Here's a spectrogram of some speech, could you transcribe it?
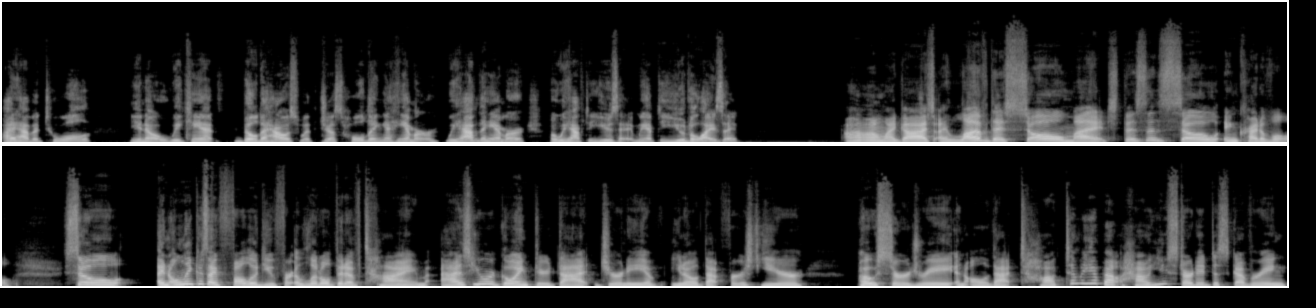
I have a tool. You know, we can't build a house with just holding a hammer. We have the hammer, but we have to use it and we have to utilize it. Oh my gosh, I love this so much. This is so incredible. So, and only because I followed you for a little bit of time, as you were going through that journey of, you know, that first year post surgery and all of that, talk to me about how you started discovering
